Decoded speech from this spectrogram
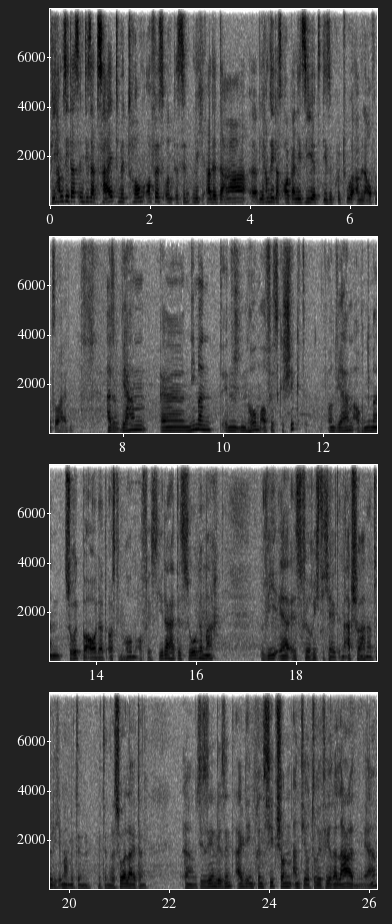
Wie haben Sie das in dieser Zeit mit Homeoffice und es sind nicht alle da, äh, wie haben Sie das organisiert, diese Kultur am Laufen zu halten? Also wir haben äh, niemand in ein Homeoffice geschickt und wir haben auch niemanden zurückbeordert aus dem Homeoffice. Jeder hat es so gemacht, wie er es für richtig hält. In Absprache natürlich immer mit den, mit den Ressortleitern. Äh, Sie sehen, wir sind eigentlich im Prinzip schon ein antiautoritärer Laden. Ja?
